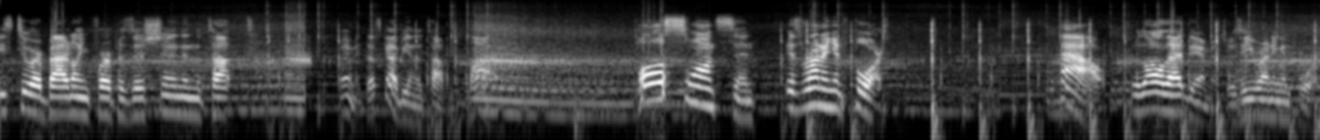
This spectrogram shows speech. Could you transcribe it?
These two are battling for a position in the top... Wait a minute, that's got to be in the top five. Paul Swanson is running in fourth. How? With all that damage, is he running in fourth?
